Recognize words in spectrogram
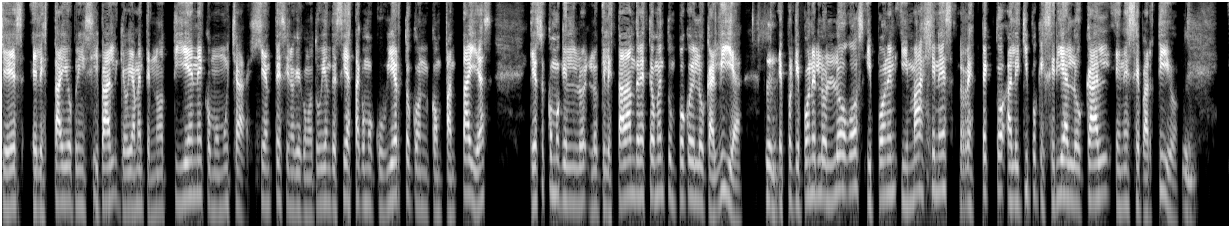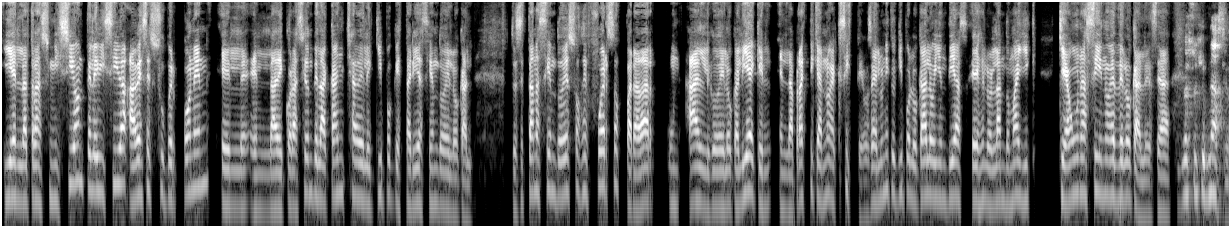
que es el estadio principal, que obviamente no tiene como mucha gente, sino que como tú bien decías, está como cubierto con, pantallas, que eso es como que lo, que le está dando en este momento un poco de localía. Es porque ponen los logos y ponen imágenes respecto al equipo que sería local en ese partido. Y en la transmisión televisiva a veces superponen en la decoración de la cancha del equipo que estaría siendo de local. Entonces están haciendo esos esfuerzos para dar un algo de localidad que en, la práctica no existe. O sea, el único equipo local hoy en día es el Orlando Magic, que aún así no es de local. O sea, no es su gimnasio.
